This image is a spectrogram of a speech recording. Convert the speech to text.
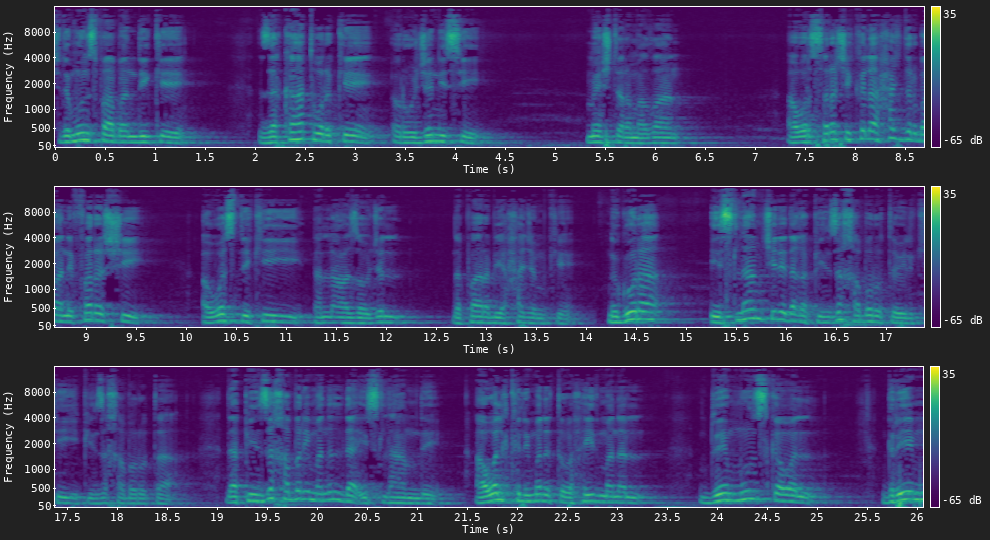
چې د مونځ پابندي کې زکات ورکې روژه نیسي میشت رمضان او ورسره چې کله حج در باندې فرض شي او وس دې کېږي د الله عزوجل دپاره بیا حجم کې نو ګوره اسلام چې دی دغه پنځه خبرو ته ویل کېږي پنځه خبرو ته دا پنځه خبرې منل دا اسلام دی اول کلمه د توحید منل دویم مونځ کول دریم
